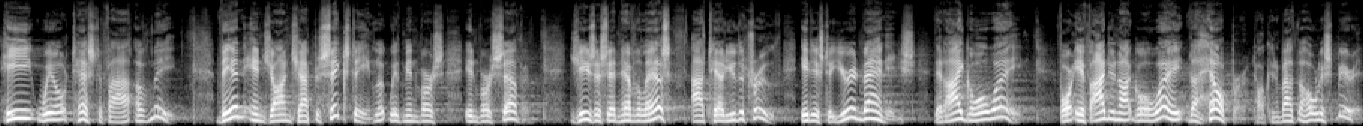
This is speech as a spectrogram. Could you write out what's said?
he will testify of me. Then in John chapter 16, look with me in verse, in verse 7. Jesus said, Nevertheless, I tell you the truth. It is to your advantage that I go away. For if I do not go away, the Helper, talking about the Holy Spirit,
